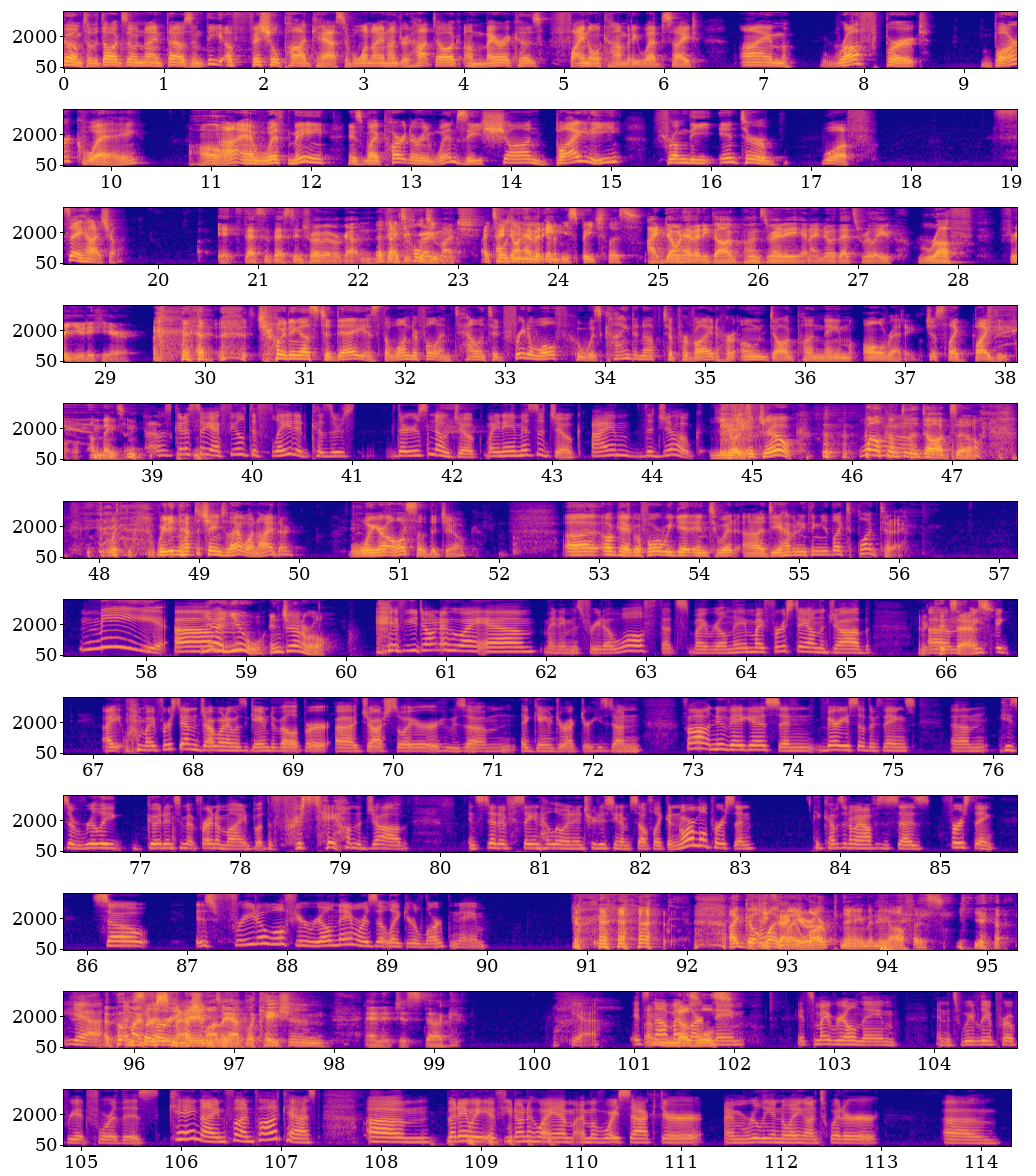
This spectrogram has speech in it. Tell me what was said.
Welcome to the Dogg Zzone 9000, the official podcast of 1 900 Hot Dog, America's final comedy website. I'm Rough Bert Barkway, Oh, uh, and with me is my partner in whimsy, Sean Bitey from the Interwoof. Say hi, Sean. it's that's the best intro I've ever gotten. I Thank you very you. much. I told I don't you have you were any. going to be speechless. I don't have any dog puns ready, and I know that's really rough for you to hear. Joining us today is the wonderful and talented Fryda Wolff, who was kind enough to provide her own dog pun name already, just like by default. Amazing. I was gonna say I feel deflated because there's there's no joke. My name is a joke. I'm the joke. You're the joke. Welcome to the Dogg Zzone. we, we didn't have to change that one either. We are also the joke. Uh, okay, before we get into it, uh, do you have anything you'd like to plug today? Me. Um, yeah, you in general. If you don't know who I am, my name is Fryda Wolff. That's my real name. My first day on the job. And it kicks um, I ass. to I my first day on the job when I was a game developer. Uh, Josh Sawyer, who's um, a game director, he's done Fallout New Vegas and various other things. Um, he's a really good intimate friend of mine. But the first day on the job, instead of saying hello and introducing himself like a normal person, he comes into my office and says, first thing, so is Fryda Wolff your real name or is it like your LARP name? I go by my your- LARP name in the office. Yeah, Yeah. I put that's- my Start furry name on the things. application, and it just stuck. Yeah. It's I'm not my Nuzzles. LARP name. It's my real name. And it's weirdly appropriate for this K9 Fun podcast. Um, but anyway, if you don't know who I am, I'm a voice actor. I'm really annoying on Twitter. Um,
